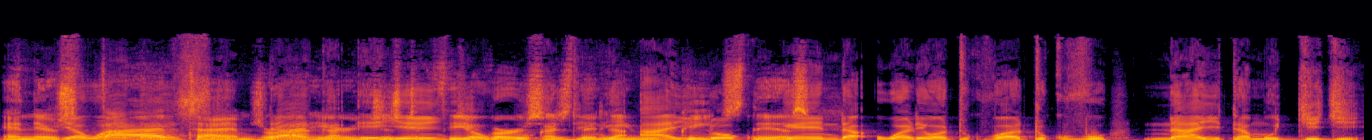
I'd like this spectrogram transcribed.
And there's five times right here in just a few verses that he repeats this okugenda wali watukuvu watukuvu n'ayita mu ggigi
